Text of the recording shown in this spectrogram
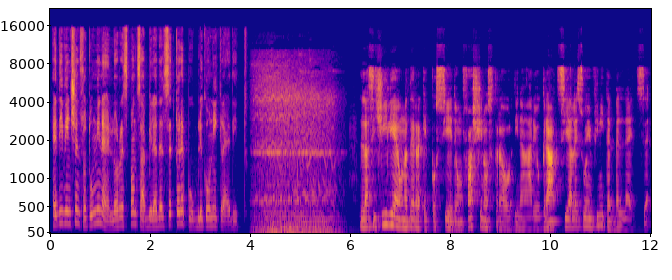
e di Vincenzo Tumminello, responsabile del settore pubblico Unicredit. La Sicilia è una terra che possiede un fascino straordinario grazie alle sue infinite bellezze,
